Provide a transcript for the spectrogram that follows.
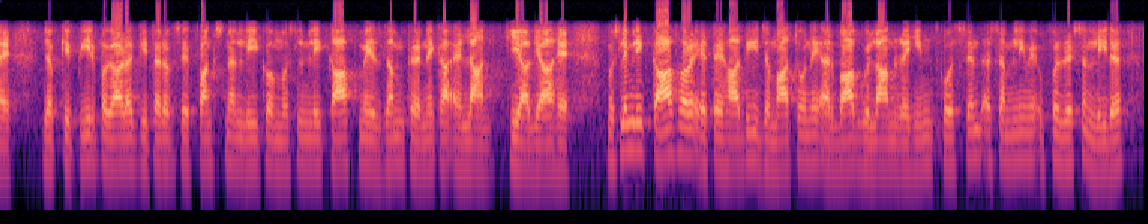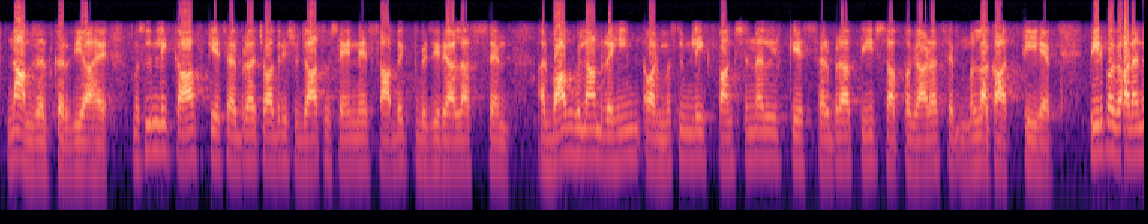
है, जबकि पीर पगाड़ा की तरफ़ से फंक्शनल लीग को मुस्लिम लीग काफ में जम करने का ऐलान किया गया है। मुस्लिम लीग काफ और इतिहादी जमातों ने अरबाब गुलाम रहीम को सिंध असम्बली में अपोजिशन लीडर नामजद कर दिया है। मुस्लिम लीग काफ के सरबरा चौधरी शुजात हुसैन ने सबक वज़ीर अला सिंध, अरबाब गुलाम रहीम और मुस्लिम लीग फंक्शनल के सरबरा पीर साहब पगाड़ा से मुलाकात की है। पीर पगाड़ा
